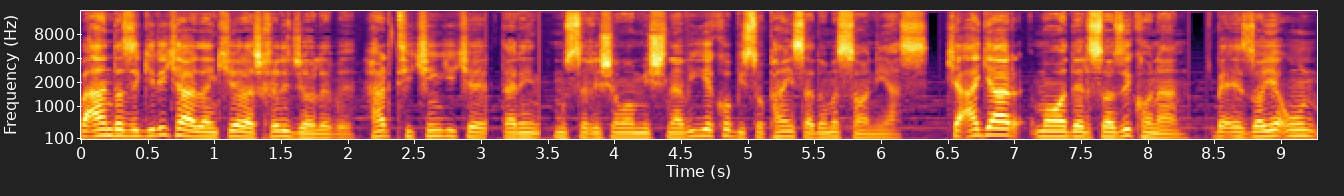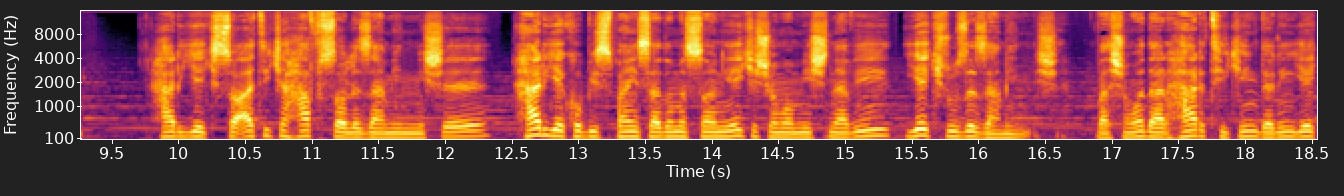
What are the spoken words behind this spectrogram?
و اندازه گیری کردن که یارش خیلی جالبه. هر تیکینگی که در این موسیقی شما میشنوی یک و 25 صدم ثانیه است که اگر معادل سازی کنن به ازای اون هر یک ساعتی که هفت سال زمین میشه هر یک و 25 صدم ثانیه که شما میشنوید یک روز زمین میشه. و شما در هر تیکینگ دارین یک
